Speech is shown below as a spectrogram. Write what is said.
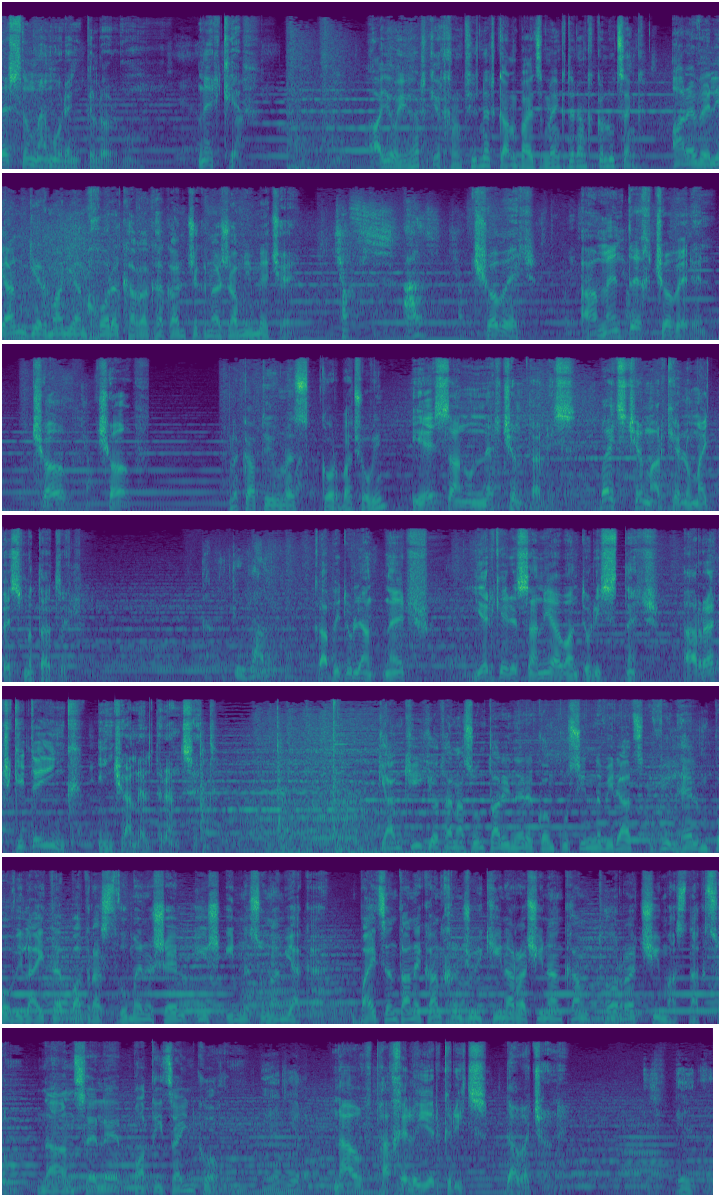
Տեսնում եմ ուր են գլորվում։ Ներքև։ Այո, իհարկե, խնդիրներ կան, բայց մենք դրանք կլուծենք։ Արևելյան Գերմանիան խորը քաղաքական ճգնաժամի մեջ է։ Չովեր։ Ամեն տեղ չովեր են։ Չով, չով։ Նկատի ունես Գորբաչովին։ Ես անուններ չեմ տալիս, բայց չեմ արգելում այդպես մտածել։ Կապիտուլյանտներ, երկերեսանի ավանտուրիստներ։ Առաջ գիտեինք ինչ անել դրանց հետ։ Կյանքի 70 տարիները կոմկուսին նվիրած Վիլհելմ Պովիլայտը պատրաստվում է նշել իր 90-ամյակը, բայց ընտանեկան խնջույքին առաջին անգամ թորը չի մասնակցում։ Նա անցել է պատից այն կողմ։ Նա ով փախել է երկրից, դավաճան է։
